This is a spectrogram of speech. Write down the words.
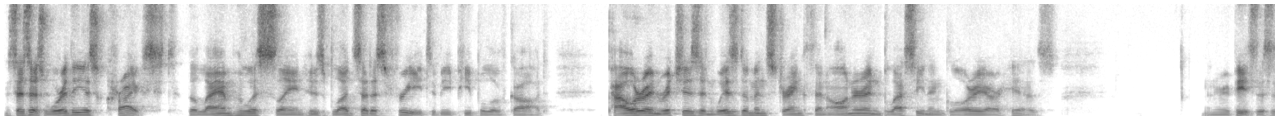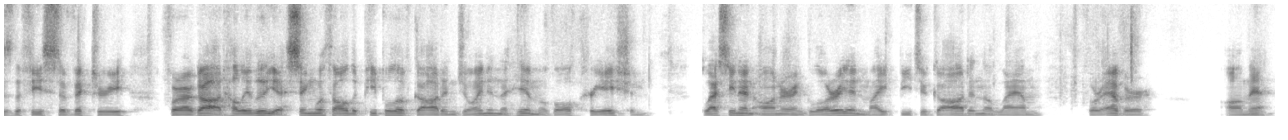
It says this Worthy is Christ, the Lamb who was slain, whose blood set us free to be people of God. Power and riches and wisdom and strength and honor and blessing and glory are his. And he repeats, This is the feast of victory for our God. Hallelujah. Sing with all the people of God and join in the hymn of all creation. Blessing and honor and glory and might be to God and the Lamb forever. Amen.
